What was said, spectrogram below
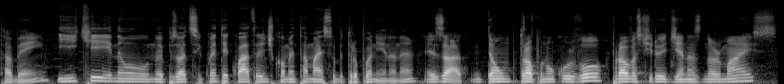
Tá bem. E que no, no episódio 54 a gente comenta mais sobre troponina, né? Exato. Então, tropo não curvou, provas tiroidianas normais,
